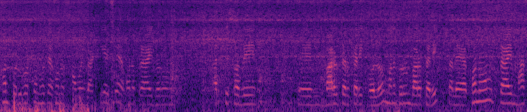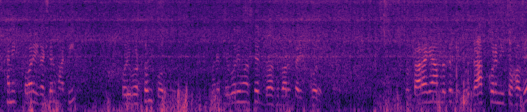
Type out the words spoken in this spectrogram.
এখন পরিবর্তন হতে এখনও সময় বাকি আছে। এখনও প্রায় ধরুন আজকে সবে বারো তেরো তারিখ হলো। মানে ধরুন বারো তারিখ। তাহলে এখনও প্রায় মাসখানিক পর এই গাছের মাটি পরিবর্তন করব। মানে ফেব্রুয়ারি মাসের দশ বারো তারিখ করে। তো তার আগে আমাদেরকে কিছু ব্রাশ করে নিতে হবে।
